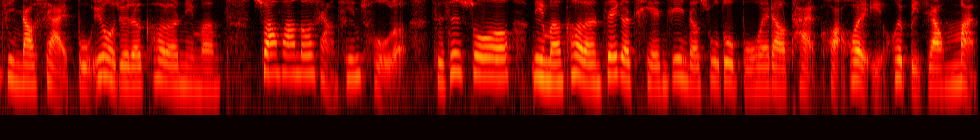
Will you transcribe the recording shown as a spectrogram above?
进到下一步，因为我觉得客人你们双方都想清楚了，只是说你们可能这个前进的速度不会到太快，会也会比较慢。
